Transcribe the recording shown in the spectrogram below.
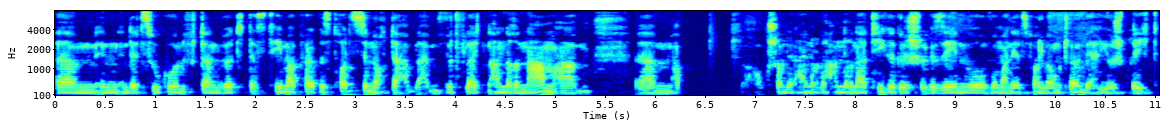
ähm, in, in der Zukunft, dann wird das Thema Purpose trotzdem noch da bleiben. Wird vielleicht einen anderen Namen haben. Ähm, auch schon den einen oder anderen Artikel gesehen, wo, wo man jetzt von Long-Term Value spricht,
